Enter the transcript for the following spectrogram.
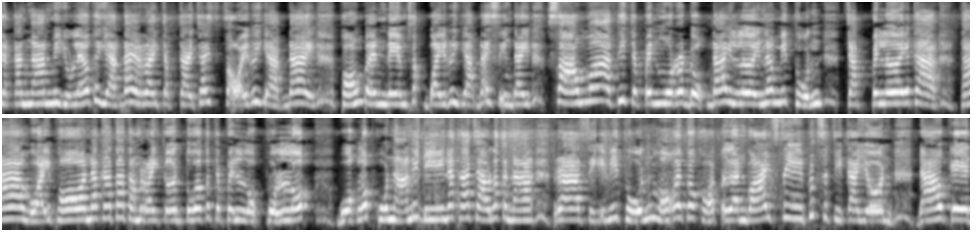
จากการงานมีอยู่แล้วถ้าอยากได้อะไรจับจ่ายใช้สอยหรืออยากได้ของแบรนด์เนมสักใบหรืออยากได้สิ่งใด สามารถที่จะเป็นมรดกได้เลยนะมิถุนจัดไปเลยค่ะ ถ้าไหวพอนะคะ ถ้าทำอะไรเกินตัวก็จะเป็นลบผลลบ บวกลบคูณหารนี่ดีนะคะ ชาวลัคนาราศีมิถุน หมออ้อยก็ขอเตือนไว้ 4 พฤศจิกายน ดาวเกต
